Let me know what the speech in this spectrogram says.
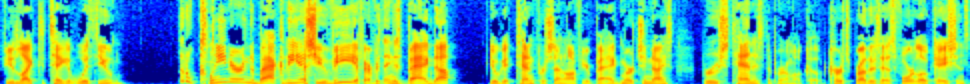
if you'd like to take it with you, a little cleaner in the back of the SUV. If everything is bagged up, you'll get 10% off your bag merchandise. Bruce10 is the promo code. Kurtz Brothers has four locations,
